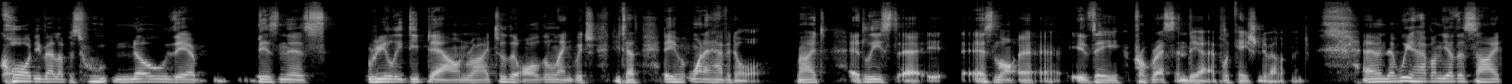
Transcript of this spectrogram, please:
Core developers who know their business really deep down, right, to the all the language details. They want to have it all right? At least uh, as long uh, uh, if they progress in their application development. And then we have on the other side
